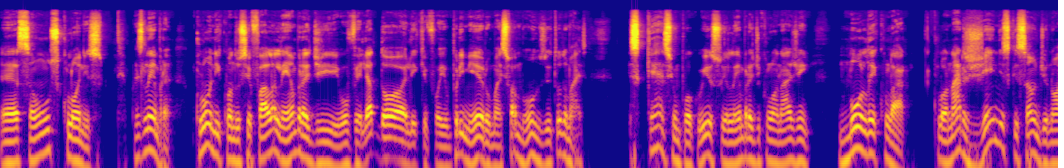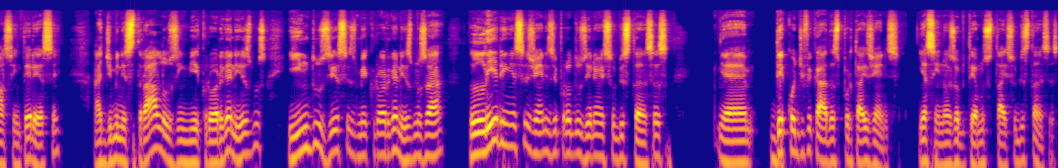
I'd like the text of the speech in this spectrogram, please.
é, são os clones. Mas lembra, clone, quando se fala, lembra de ovelha Dolly, que foi o primeiro, o mais famoso e tudo mais. Esquece um pouco isso e lembra de clonagem molecular clonar genes que são de nosso interesse, administrá-los em microorganismos e induzir esses microorganismos a lerem esses genes e produzirem as substâncias é, decodificadas por tais genes. E assim nós obtemos tais substâncias.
